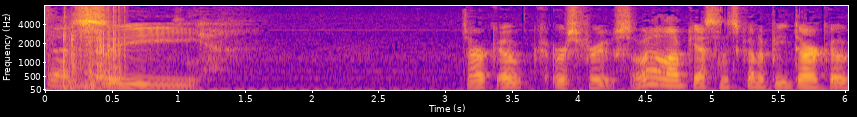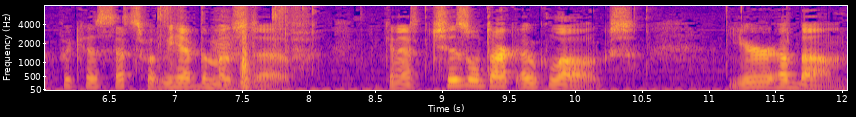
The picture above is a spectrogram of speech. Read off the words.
Let's see. Dark oak or spruce? Well, I'm guessing it's going to be dark oak because that's what we have the most of. Can have chisel dark oak logs. You're a bum.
